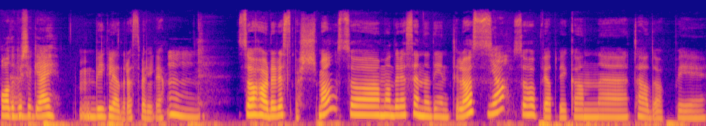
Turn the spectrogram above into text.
Å, det blir så gøy. Vi gleder oss veldig. Mm. Så har dere spørsmål, så må dere sende de inn til oss. Ja. Så håper vi at vi kan uh, ta det opp i,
